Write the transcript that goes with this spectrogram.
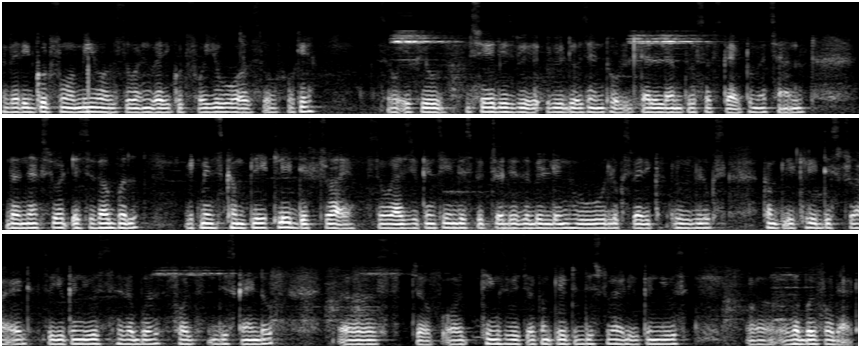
very good for me also and very good for you also okay? So if you share these videos and tell them to subscribe to my channel. The next word is rubble. It means completely destroy. So as you can see in this picture there's a building who looks very who looks completely destroyed. So you can use rubble for this kind of uh, stuff or things which are completely destroyed you can use uh, rubble for that.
